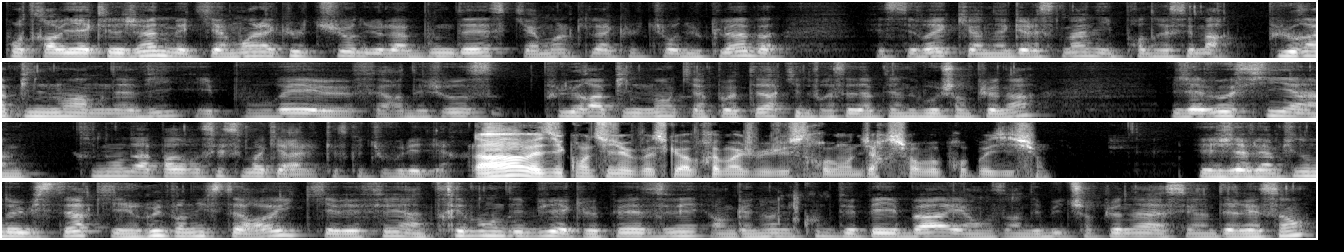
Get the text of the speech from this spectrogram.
pour travailler avec les jeunes, mais qui a moins la culture de la Bundes, qui a moins la culture du club. Et c'est vrai qu'un Nagelsmann, il prendrait ses marques plus rapidement, à mon avis, et pourrait euh, faire des choses plus rapidement qu'un Potter qui devrait s'adapter à un nouveau championnat. J'avais aussi un petit nom. Ah, pardon, c'est moi, Karel. Qu'est-ce que tu voulais dire? Ah, vas-y, continue, parce qu'après, moi, je vais juste rebondir sur vos propositions. Et j'avais un petit nom de Wister qui est Ruud van Nistelrooy, qui avait fait un très bon début avec le PSV en gagnant une Coupe des Pays-Bas et en faisant un début de championnat assez intéressant.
